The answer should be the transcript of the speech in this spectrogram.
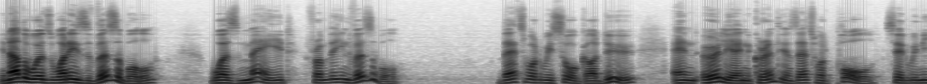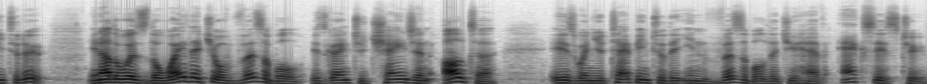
In other words, what is visible was made from the invisible. That's what we saw God do. And earlier in Corinthians, that's what Paul said we need to do. In other words, the way that you're visible is going to change and alter is when you tap into the invisible that you have access to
